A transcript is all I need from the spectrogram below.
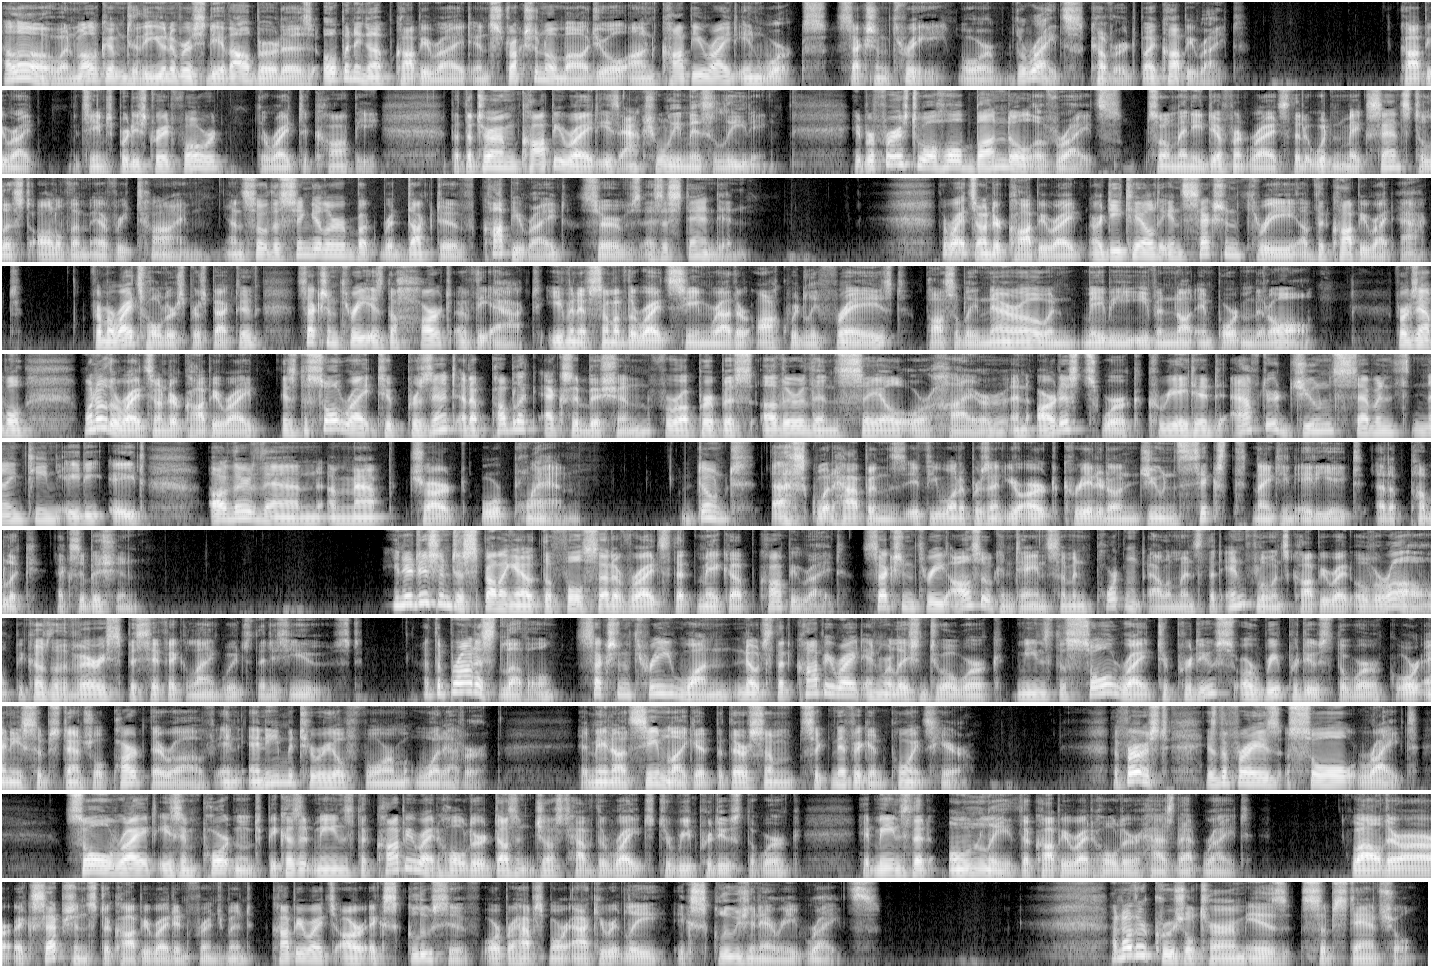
Hello, and welcome to the University of Alberta's Opening Up Copyright instructional module on Copyright in Works, Section 3, or the rights covered by copyright. Copyright. It seems pretty straightforward, the right to copy. But the term copyright is actually misleading. It refers to a whole bundle of rights, so many different rights that it wouldn't make sense to list all of them every time, and so the singular but reductive copyright serves as a stand in. The rights under copyright are detailed in Section 3 of the Copyright Act. From a rights holder's perspective, Section 3 is the heart of the Act, even if some of the rights seem rather awkwardly phrased, possibly narrow, and maybe even not important at all. For example, one of the rights under copyright is the sole right to present at a public exhibition for a purpose other than sale or hire an artist's work created after June 7, 1988, other than a map, chart, or plan. Don't ask what happens if you want to present your art created on June 6, 1988, at a public exhibition. In addition to spelling out the full set of rights that make up copyright, Section 3 also contains some important elements that influence copyright overall because of the very specific language that is used. At the broadest level, Section 3.1 notes that copyright in relation to a work means the sole right to produce or reproduce the work or any substantial part thereof in any material form whatever. It may not seem like it, but there are some significant points here. The first is the phrase sole right. Sole right is important because it means the copyright holder doesn't just have the right to reproduce the work, it means that only the copyright holder has that right. While there are exceptions to copyright infringement, copyrights are exclusive, or perhaps more accurately, exclusionary rights. Another crucial term is substantial.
